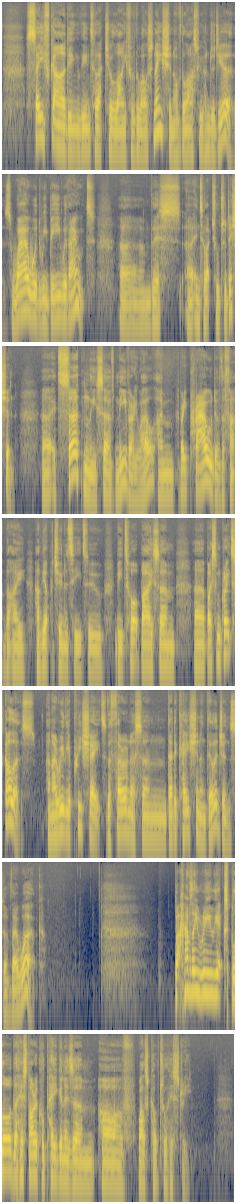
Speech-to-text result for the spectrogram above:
safeguarding the intellectual life of the Welsh nation over the last few hundred years. Where would we be without um, this uh, intellectual tradition? Uh, it's certainly served me very well. I'm very proud of the fact that I had the opportunity to be taught by some uh, by some great scholars, and I really appreciate the thoroughness and dedication and diligence of their work. But have they really explored the historical paganism of Welsh cultural history?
